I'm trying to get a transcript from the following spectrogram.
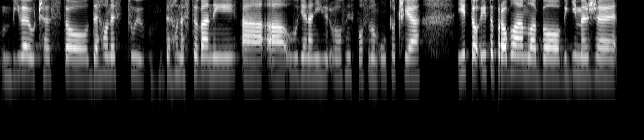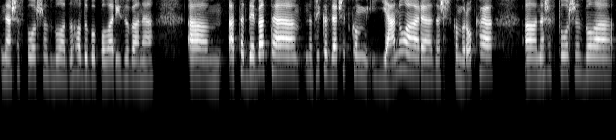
bývajú často dehonestovaní a, a ľudia na nich rôznym spôsobom útočia. Je to, je to problém, lebo vidíme, že naša spoločnosť bola dlhodobo polarizovaná. Um, a tá debata napríklad začiatkom januára, začiatkom roka naša spoločnosť bola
